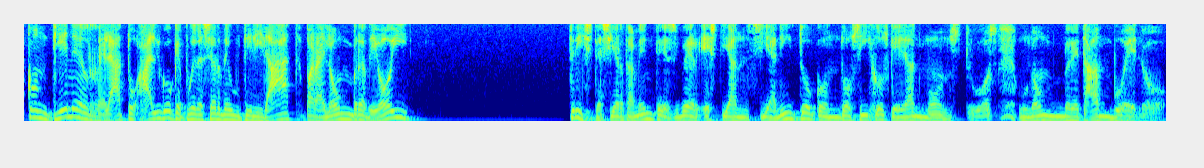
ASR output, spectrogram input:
¿Contiene el relato algo que puede ser de utilidad para el hombre de hoy? Triste ciertamente es ver este ancianito con dos hijos que eran monstruos, un hombre tan bueno.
